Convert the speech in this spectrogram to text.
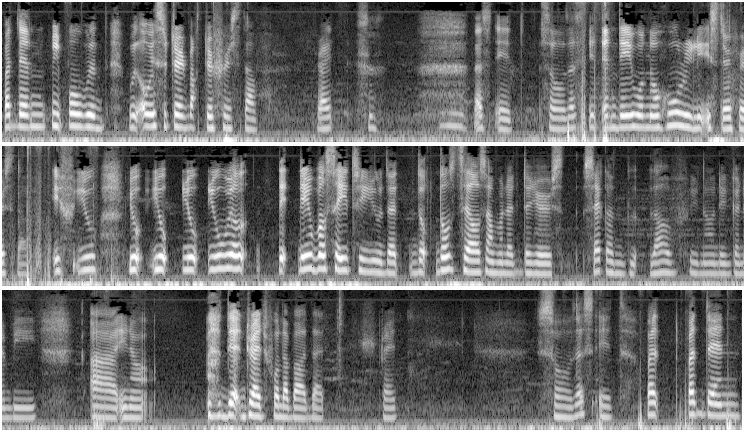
But then people would would always return back to first love right? That's it so that's it. And they will know who really is their first love. If you you you you you will they, they will say to you that don't, don't tell someone that they're your second love you know they're gonna be uh you know dreadful about that right? So that's it. But but then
